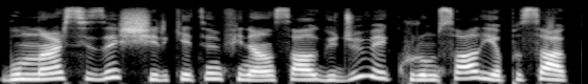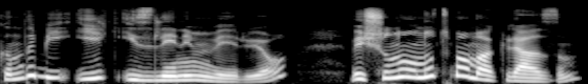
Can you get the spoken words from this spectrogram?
Bunlar size şirketin finansal gücü ve kurumsal yapısı hakkında bir ilk izlenim veriyor. Ve şunu unutmamak lazım,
